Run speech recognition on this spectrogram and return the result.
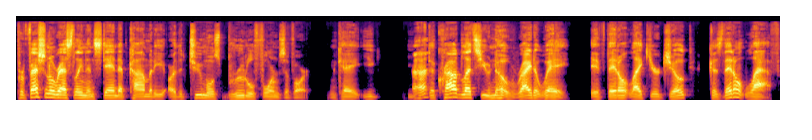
professional wrestling and stand-up comedy are the two most brutal forms of art. Okay, you uh-huh. the crowd lets you know right away if they don't like your joke because they don't laugh.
